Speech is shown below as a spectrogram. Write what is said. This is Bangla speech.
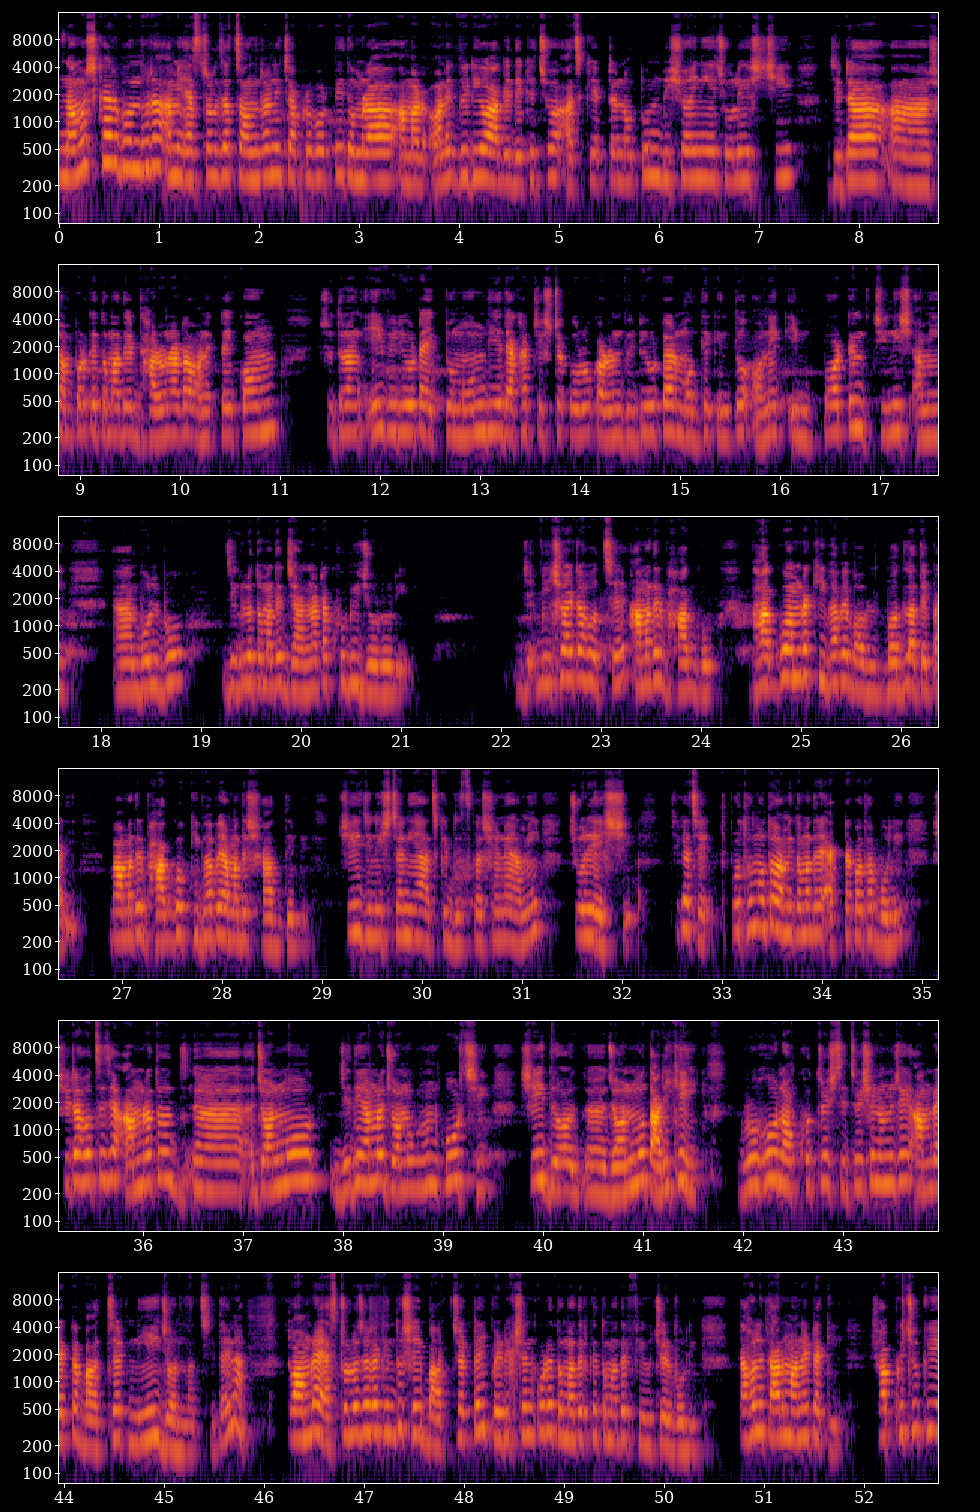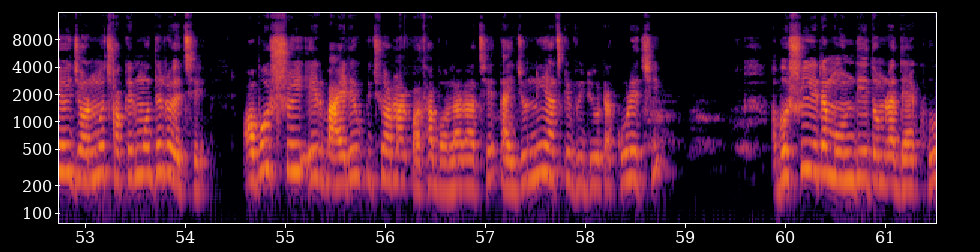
নমস্কার বন্ধুরা, আমি অ্যাস্ট্রোলজার চন্দ্রানী চক্রবর্তী। তোমরা আমার অনেক ভিডিও আগে দেখেছ। আজকে একটা নতুন বিষয় নিয়ে চলে এসেছি, যেটা সম্পর্কে তোমাদের ধারণাটা অনেকটাই কম। সুতরাং এই ভিডিওটা একটু মন দিয়ে দেখার চেষ্টা করো, কারণ ভিডিওটার মধ্যে কিন্তু অনেক ইম্পর্টেন্ট জিনিস আমি বলব, যেগুলো তোমাদের জানাটা খুবই জরুরি। যে বিষয়টা হচ্ছে, আমাদের ভাগ্য। ভাগ্য আমরা কীভাবে বদলাতে পারি? বা আমাদের ভাগ্য কীভাবে আমাদের সাথ দেবে? সেই জিনিসটা নিয়ে আজকে ডিসকাশনে আমি চলে এসেছি। ঠিক আছে? প্রথমত আমি তোমাদের একটা কথা বলি, সেটা হচ্ছে যে আমরা তো জন্ম, যেদিন আমরা জন্মগ্রহণ করছি, সেই জন্ম তারিখেই গ্রহ নক্ষত্রের সিচুয়েশন অনুযায়ী আমরা একটা বাচ্চার নিয়েই জন্মাচ্ছি, তাই না? তো আমরা অ্যাস্ট্রোলজাররা কিন্তু সেই বাচ্চারটাই প্রেডিকশন করে তোমাদেরকে তোমাদের ফিউচার বলি। তাহলে তার মানেটা কি? সব কিছু কি ওই জন্ম ছকের মধ্যে রয়েছে? অবশ্যই এর বাইরেও কিছু আমার কথা বলার আছে, তাই জন্যই আজকে ভিডিওটা করেছি। অবশ্যই এটা মন দিয়ে তোমরা দেখো।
